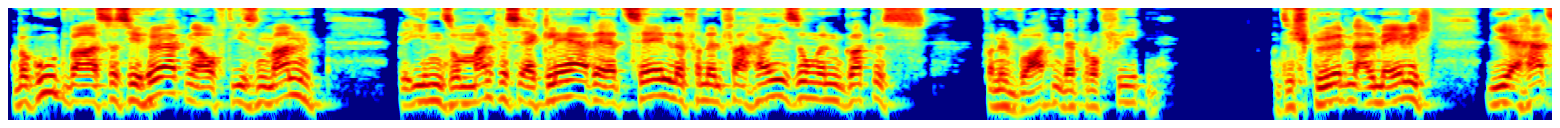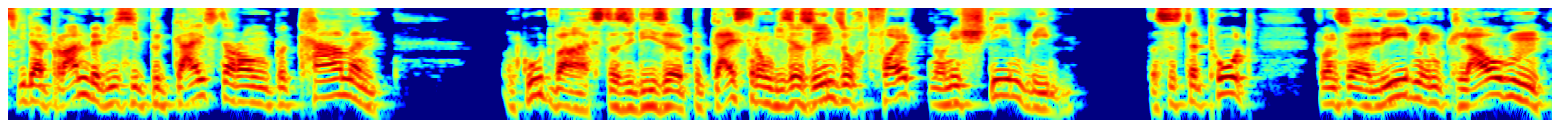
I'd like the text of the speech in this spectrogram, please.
Aber gut war es, dass sie hörten auf diesen Mann, der ihnen so manches erklärte, erzählte von den Verheißungen Gottes, von den Worten der Propheten. Und sie spürten allmählich, wie ihr Herz wieder brannte, wie sie Begeisterung bekamen. Und gut war es, dass sie diese Begeisterung, dieser Sehnsucht folgten und nicht stehen blieben. Das ist der Tod für unser Leben im Glauben,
